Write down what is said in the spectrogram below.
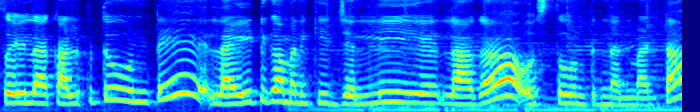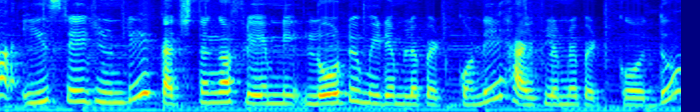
సో ఇలా కలుపుతూ ఉంటే లైట్గా మనకి జల్లీ లాగా వస్తూ ఉంటుందన్నమాట. ఈ స్టేజ్ నుండి ఖచ్చితంగా ఫ్లేమ్ని లో టు మీడియంలో పెట్టుకోండి. హై ఫ్లేమ్లో పెట్టుకోవద్దు.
